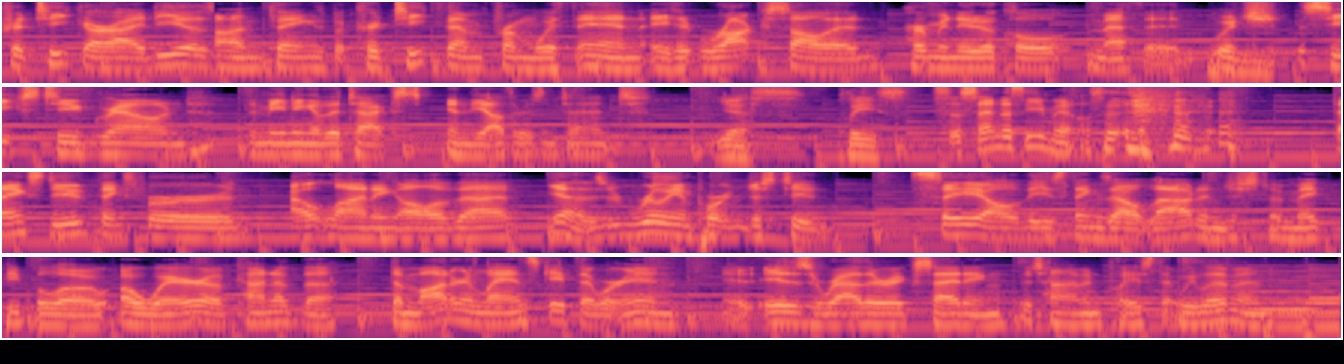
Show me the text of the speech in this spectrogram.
critique our ideas on things, but critique them from within a rock solid hermeneutical method, which seeks to ground the meaning of the text in the author's intent. Yes, please. So send us emails. Thanks, dude. Thanks for outlining all of that. Yeah, it's really important just to say all these things out loud and just to make people aware of kind of the, the modern landscape that we're in. It is rather exciting, the time and place that we live in.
